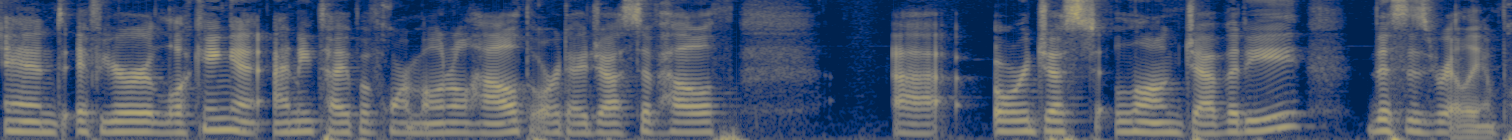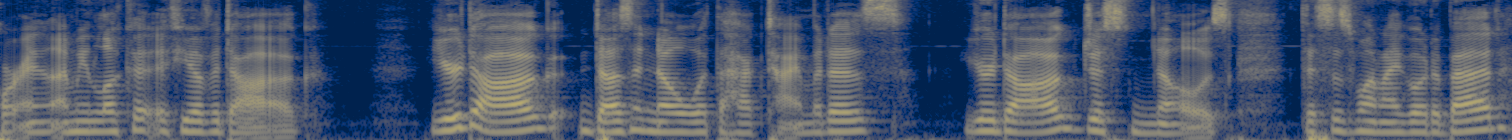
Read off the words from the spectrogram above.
And if you're looking at any type of hormonal health or digestive health uh, or just longevity, this is really important. I mean, look at if you have a dog, your dog doesn't know what the heck time it is. Your dog just knows this is when I go to bed,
